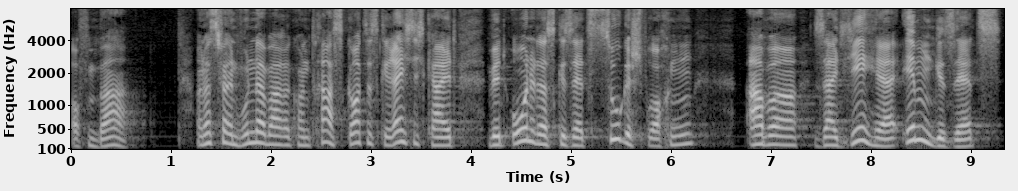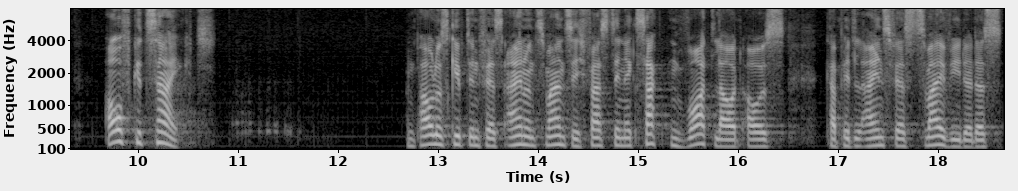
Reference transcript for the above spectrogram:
offenbar. Und was für ein wunderbarer Kontrast. Gottes Gerechtigkeit wird ohne das Gesetz zugesprochen, aber seit jeher im Gesetz aufgezeigt. Und Paulus gibt in Vers 21 fast den exakten Wortlaut aus Kapitel 1, Vers 2 wieder, das,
